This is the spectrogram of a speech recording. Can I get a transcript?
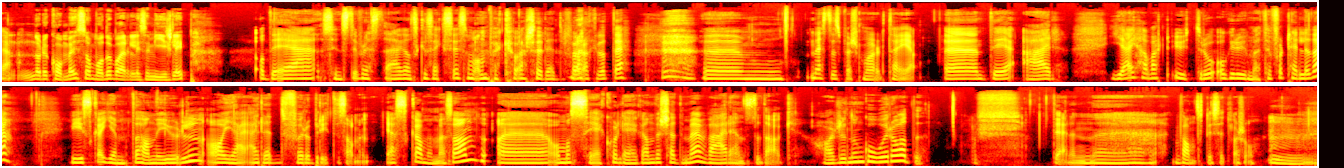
Ja. når det kommer, så må du bare liksom gi slipp. Og det syns de fleste er ganske sexy, så man bør ikke være så redd for akkurat det. Um, neste spørsmål, Theia. Eh, det er Jeg har vært utro og gruer meg til å fortelle det. Vi skal hjem til han i julen, og jeg er redd for å bryte sammen. Jeg skammer meg sånn, eh, og må se kollegaen det skjedde med hver eneste dag. Har dere noen gode råd? Det er en eh, vanskelig situasjon. Mm,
